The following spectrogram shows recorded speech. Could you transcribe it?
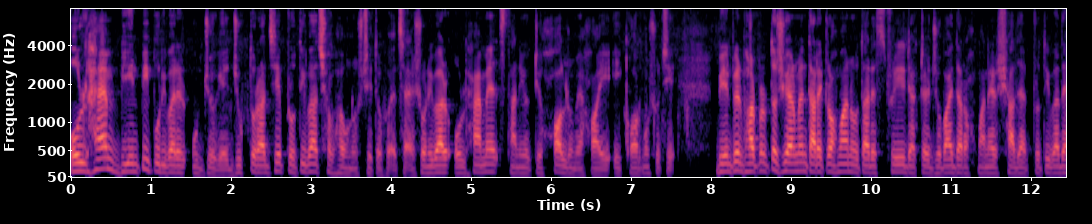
ওল্ডহ্যাম বিএনপি পরিবারের উদ্যোগে যুক্তরাজ্যে প্রতিবাদ সভা অনুষ্ঠিত হয়েছে। শনিবার ওল্ডহ্যামের স্থানীয় একটি হল রুমে হয় এই কর্মসূচি। বিএনপির ভারপ্রাপ্ত চেয়ারম্যান তারেক রহমান ও তার স্ত্রী ডাক্তার জোবাইদা রহমানের সাজার প্রতিবাদে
